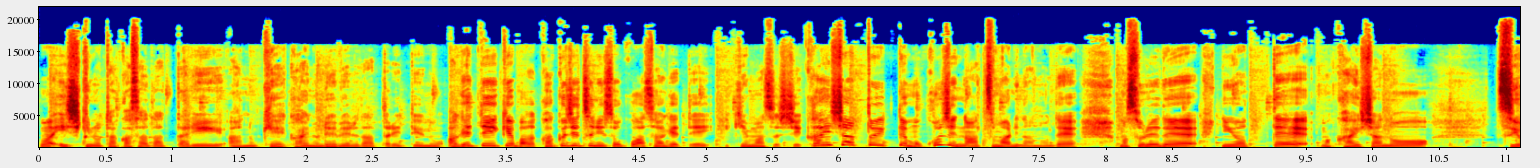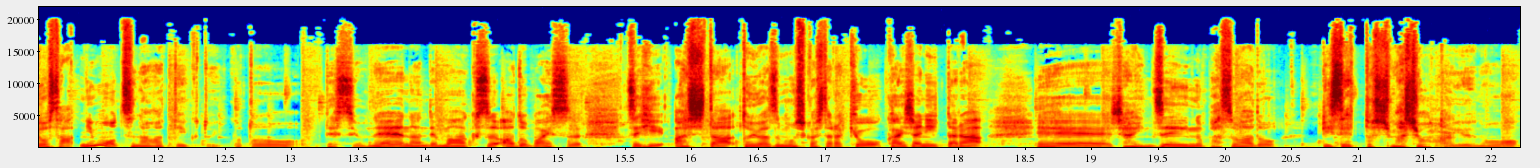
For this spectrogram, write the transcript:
まあ、意識の高さだったりあの警戒のレベルだったりっていうのを上げていけば確実にそこは下げていきますし会社といっても個人の集まりなので、まあ、それでによって、まあ、会社の強さにもつながっていくということですよね。なんでマークスアドバイスぜひ明日と言わずもしかしたら今日会社に行ったら、えー社員全員のパスワードをリセットしましょうというのを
